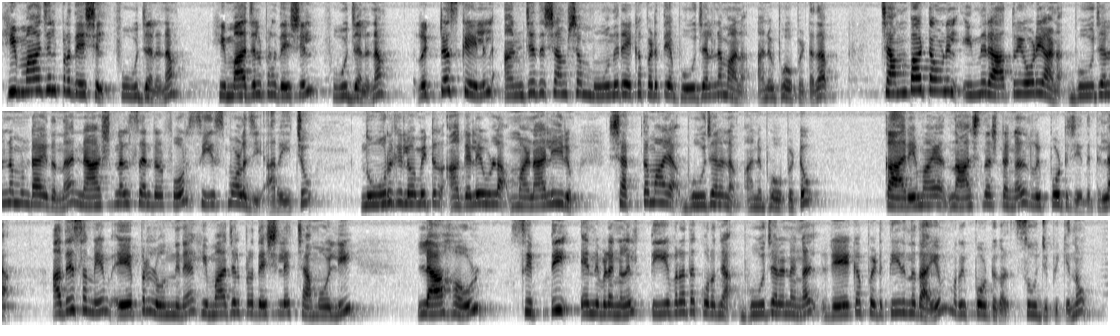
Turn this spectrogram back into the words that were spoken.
ഹിമാചൽ പ്രദേശിൽ ഭൂചലനം ഹിമാചൽ പ്രദേശിൽ ഭൂചലനം റിക്ടർ സ്കെയിലിൽ അഞ്ച് ദശാംശം മൂന്ന് രേഖപ്പെടുത്തിയ ഭൂചലനമാണ് അനുഭവപ്പെട്ടത്. ചമ്പ ടൗണിൽ ഇന്ന് രാത്രിയോടെയാണ് ഭൂചലനമുണ്ടായതെന്ന് നാഷണൽ സെന്റർ ഫോർ സീസ്മോളജി അറിയിച്ചു. നൂറ് കിലോമീറ്റർ അകലെയുള്ള മണാലിയിലും ശക്തമായ ഭൂചലനം അനുഭവപ്പെട്ടു. കാര്യമായ നാശനഷ്ടങ്ങൾ റിപ്പോർട്ട് ചെയ്തിട്ടില്ല. അതേസമയം ഏപ്രിൽ ഒന്നിന് ഹിമാചൽ പ്രദേശിലെ ചമോലി ലാഹൌൾ സിപ്തി എന്നിവിടങ്ങളിൽ തീവ്രത കുറഞ്ഞ ഭൂചലനങ്ങൾ രേഖപ്പെടുത്തിയിരുന്നതായും റിപ്പോർട്ടുകൾ സൂചിപ്പിക്കുന്നു.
